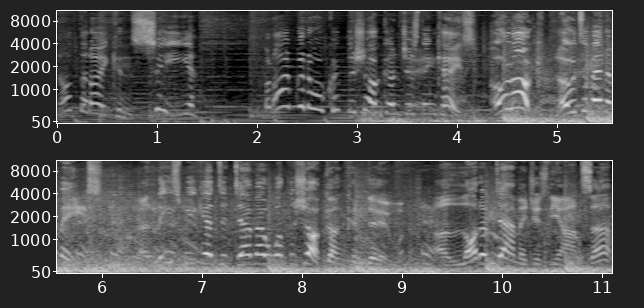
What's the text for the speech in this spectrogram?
Not that I can see. But I'm going to equip the shotgun just in case. Oh look! Loads of enemies! At least we get to demo what the shotgun can do. A lot of damage is the answer.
